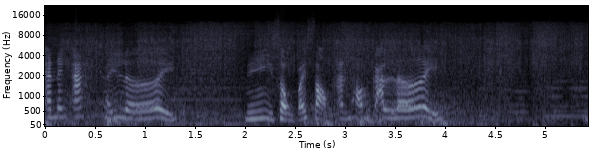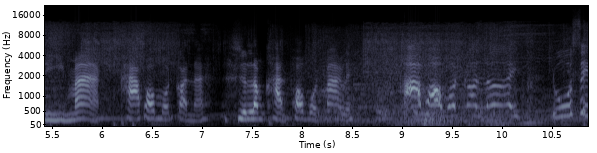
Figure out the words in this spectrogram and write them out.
อันหนึงอะ ใช้เลย นี่ส่งไปสองอันพร้อมกันเลย ดีมากฆ่าพ่อมดก่อนนะฉันลำคาญพ่อมดมากเลยฆ่าพ่อมดก่อนเลย ดูสิ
